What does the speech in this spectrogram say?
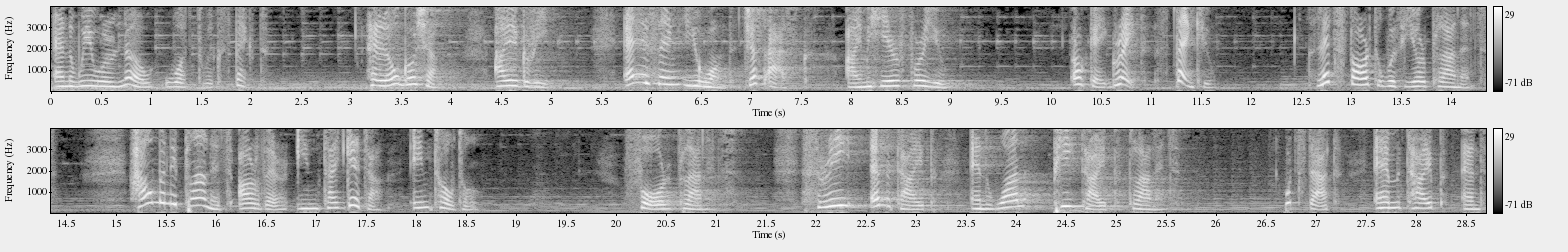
and we will know what to expect. Hello, Gosha. I agree. Anything you want, just ask. I'm here for you. Okay, great. Thank you. Let's start with your planets. How many planets are there in Taygeta in total? Four planets. Three M-type and one P-type planet. What's that? M-type and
